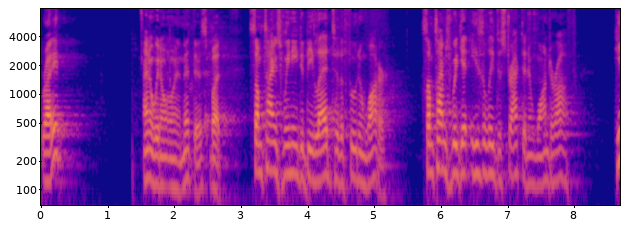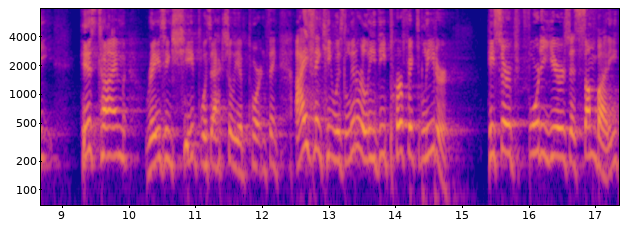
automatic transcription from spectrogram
right? I know we don't want to admit this, but sometimes we need to be led to the food and water. Sometimes we get easily distracted and wander off. He, his time raising sheep was actually an important thing. I think he was literally the perfect leader. He served 40 years as somebody,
